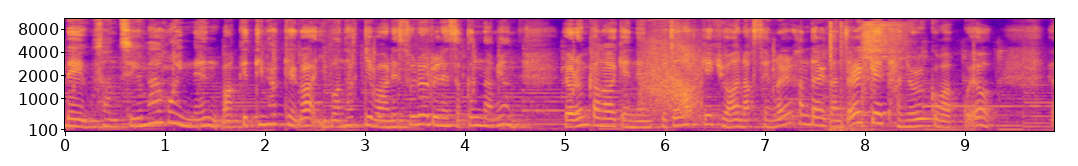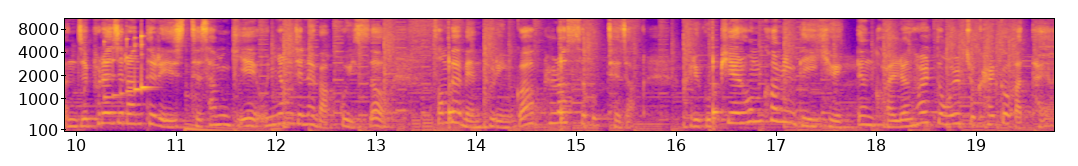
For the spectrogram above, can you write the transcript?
네, 우선 지금 하고 있는 마케팅 학회가 이번 학기 말에 수료를 해서 끝나면 여름방학에는 도전학기 교환학생을 한 달간 짧게 다녀올 것 같고요. 현재 President List 3기의 운영진을 맡고 있어 선배 멘토링과 플러스북 제작, 그리고 PL homecoming day 기획 등 관련 활동을 쭉 할 것 같아요.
